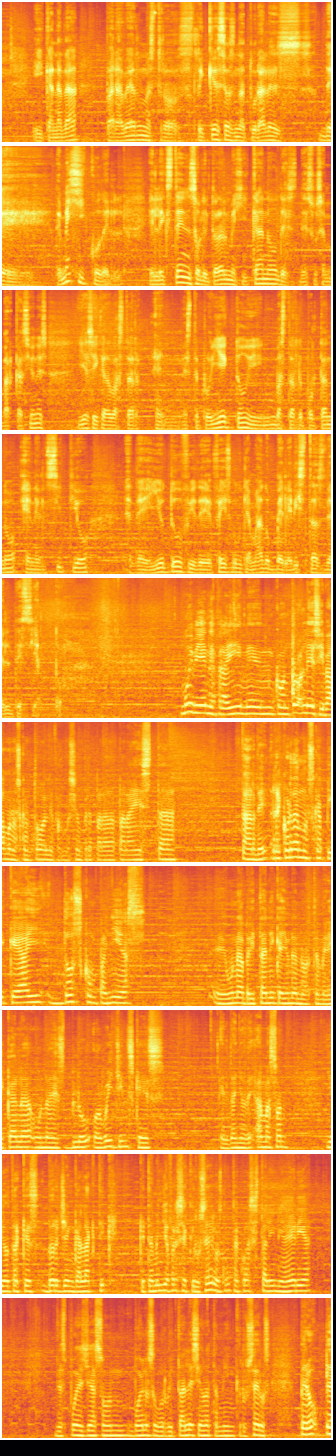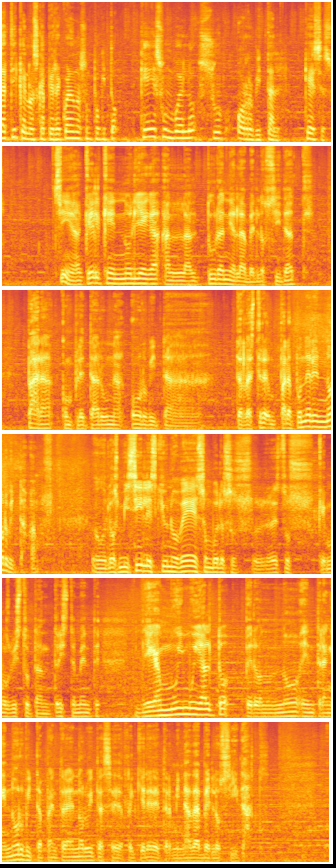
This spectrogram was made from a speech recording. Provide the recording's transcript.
y Canadá, para ver nuestras riquezas naturales de, de México, del el extenso litoral mexicano, desde de sus embarcaciones. Jessica va a estar en este proyecto y va a estar reportando en el sitio de YouTube y de Facebook llamado Veleristas del Desierto. Muy bien, Efraín, en controles y vámonos con toda la información preparada para esta tarde. Recordamos, Capi, que hay dos compañías, eh, una británica y una norteamericana. Una es Blue Origins, que es el dueño de Amazon, y otra que es Virgin Galactic, que también ya ofrece cruceros, ¿no? ¿Te acuerdas esta línea aérea? Después ya son vuelos suborbitales y ahora también cruceros. Pero platícanos, Capi, recuérdanos un poquito, ¿qué es un vuelo suborbital? ¿Qué es eso? Sí, aquel que no llega a la altura ni a la velocidad para completar una órbita terrestre, para poner en órbita, vamos. Los misiles que uno ve son vuelos estos que hemos visto tan tristemente. Llegan muy muy alto, pero no entran en órbita. Para entrar en órbita se requiere determinada velocidad.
